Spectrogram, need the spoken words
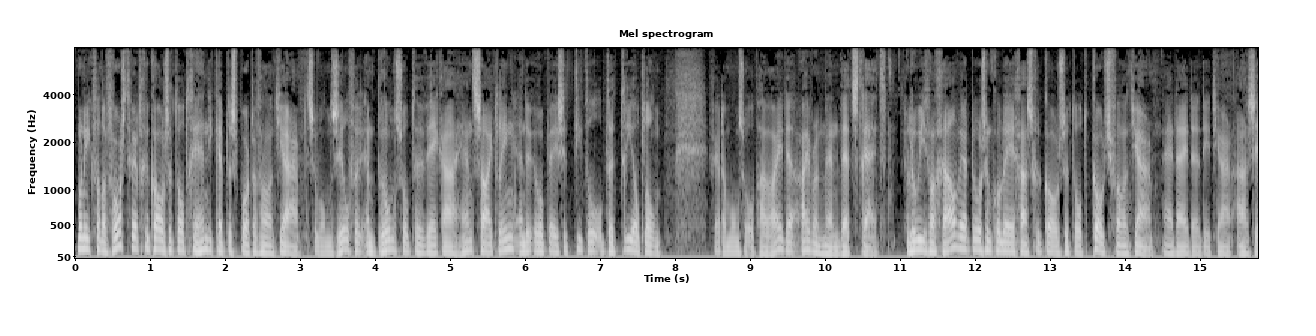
Monique van der Vorst werd gekozen tot gehandicapte sporter van het jaar. Ze won zilver en brons op de WK handcycling en de Europese titel op de triathlon. Verder won ze op Hawaii de Ironman-wedstrijd. Louis van Gaal werd door zijn collega's gekozen tot coach van het jaar. Hij leidde dit jaar AZ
